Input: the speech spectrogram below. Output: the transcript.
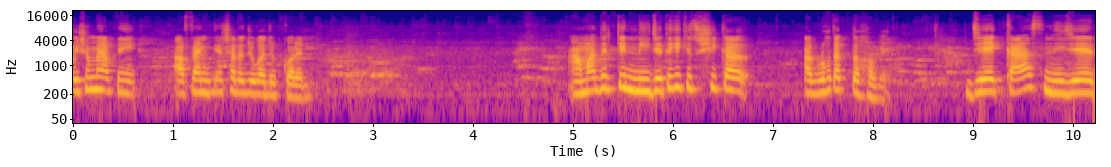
ওই সময় আপনি অফলাইনের সাথে যোগাযোগ করেন। আমাদেরকে নিজে থেকে কিছু শিকার আগ্রহ থাকতে হবে। যে কাজ নিজের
